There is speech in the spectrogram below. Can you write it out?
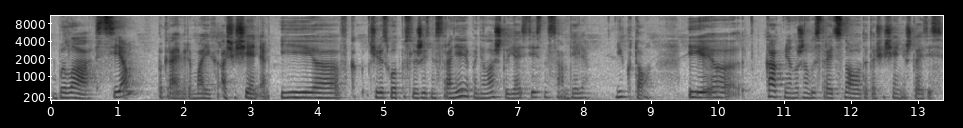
была всем, по крайней мере, в моих ощущениях. И э, через год после жизни в стране я поняла, что я здесь на самом деле никто. И э, как мне нужно выстроить снова вот это ощущение, что я здесь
